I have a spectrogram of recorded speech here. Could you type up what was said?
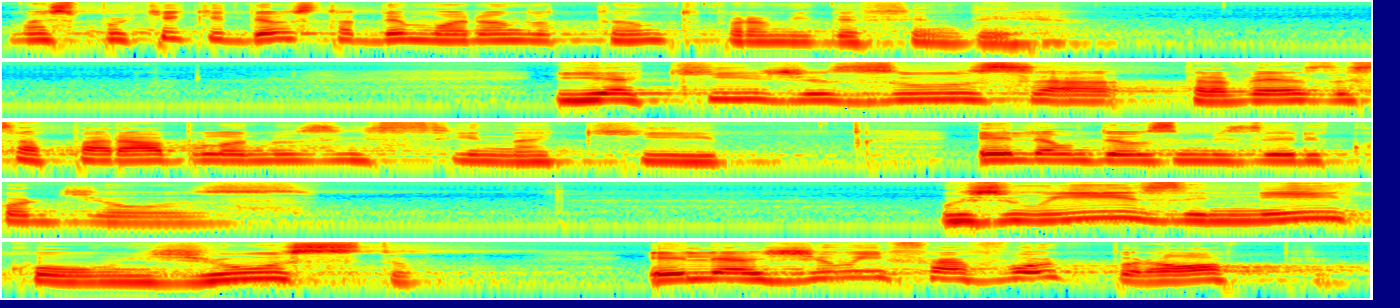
mas por que, que Deus está demorando tanto para me defender? E aqui Jesus, através dessa parábola, nos ensina que Ele é um Deus misericordioso. O juiz iníquo, injusto, ele agiu em favor próprio.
